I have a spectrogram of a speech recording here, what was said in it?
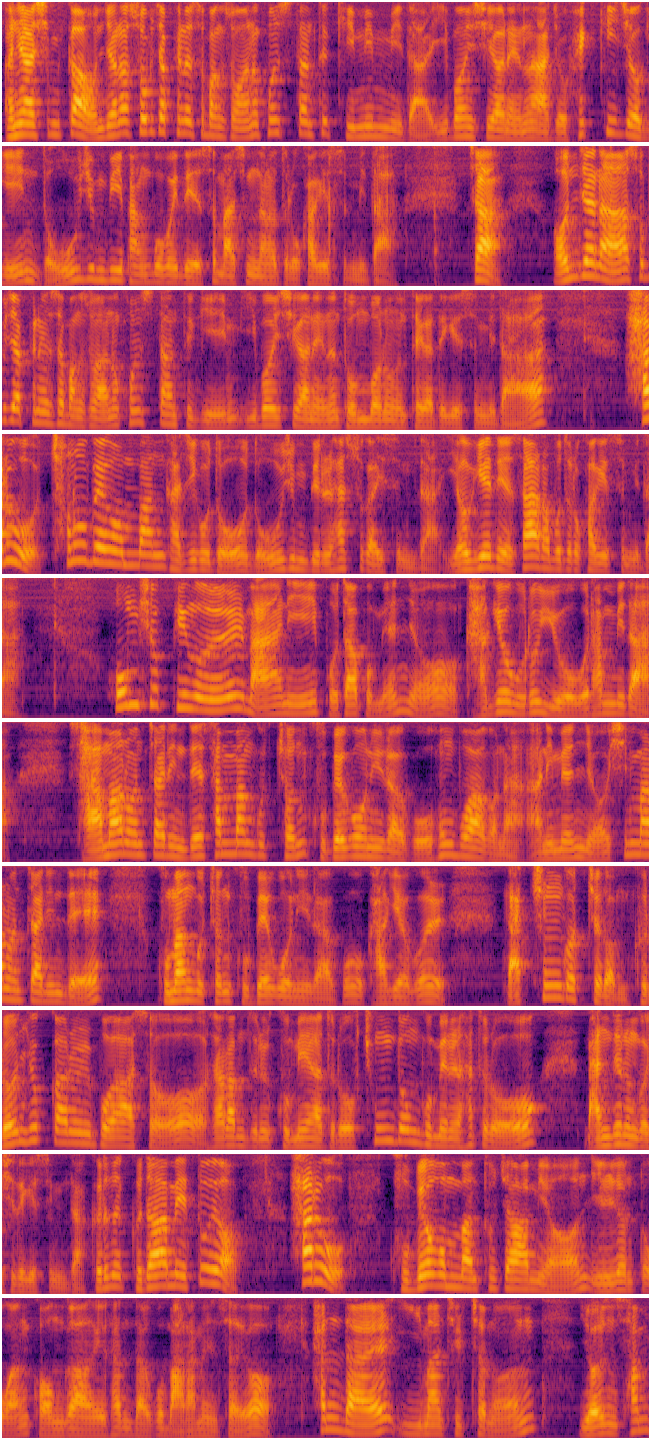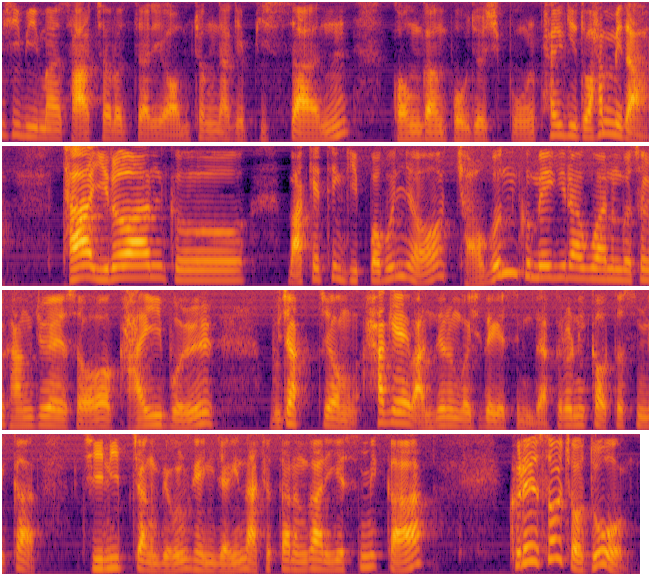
안녕하십니까. 언제나 소비자 편에서 방송하는 콘스탄트 김입니다. 이번 시간에는 아주 획기적인 노후 준비 방법에 대해서 말씀 나누도록 하겠습니다. 자, 언제나 소비자 편에서 방송하는 콘스탄트 김, 이번 시간에는 돈 버는 은퇴가 되겠습니다. 하루 1,500원만 가지고도 노후 준비를 할 수가 있습니다. 여기에 대해서 알아보도록 하겠습니다. 홈쇼핑을 많이 보다 보면요. 가격으로 유혹을 합니다. 4만 원짜리인데 39,900원이라고 홍보하거나 아니면요 10만 원짜리인데 99,900원이라고 가격을 낮춘 것처럼 그런 효과를 보아서 사람들을 구매하도록 충동 구매를 하도록 만드는 것이 되겠습니다. 그러다 그 다음에 또요 하루 900원만 투자하면 1년 동안 건강하게 산다고 말하면서요 한 달 27,000원 연 32만 4천 원짜리 엄청나게 비싼 건강 보조식품을 팔기도 합니다. 다 이러한 그 마케팅 기법은요 적은 금액이라고 하는 것을 강조해서 가입을 무작정 하게 만드는 것이 되겠습니다. 그러니까 어떻습니까? 진입 장벽을 굉장히 낮췄다는 거 아니겠습니까? 그래서 저도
